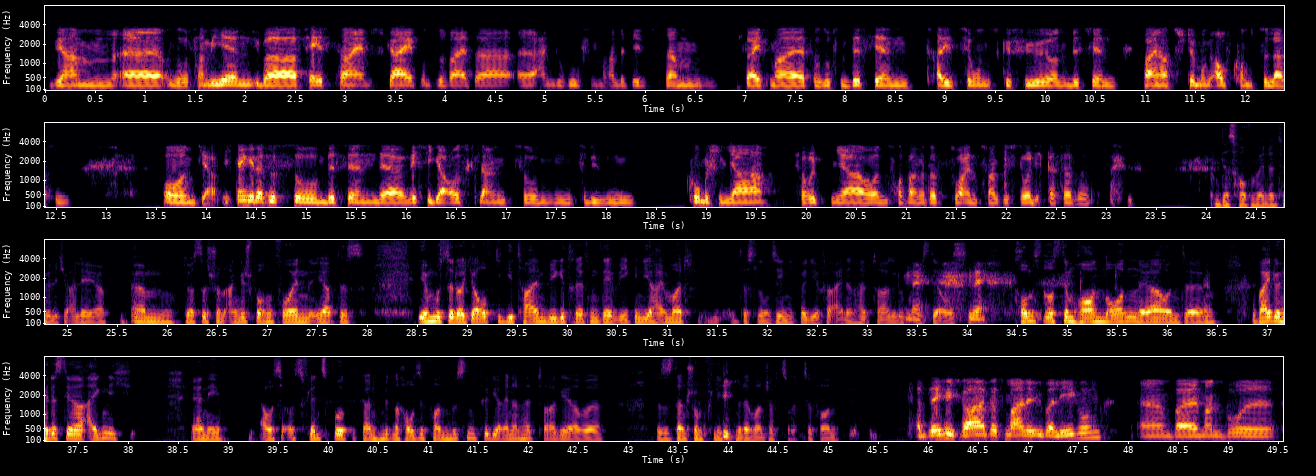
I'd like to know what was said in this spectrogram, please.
Wir haben äh, unsere Familien über FaceTime, Skype und so weiter äh, angerufen, haben mit denen zusammen, sag ich mal, versucht, ein bisschen Traditionsgefühl und ein bisschen Weihnachtsstimmung aufkommen zu lassen. Und ja, ich denke, das ist so ein bisschen der richtige Ausklang zum, zu diesem komischen Jahr, verrückten Jahr und hoffe einfach, dass 2021 deutlich besser wird. Das hoffen wir natürlich alle, ja. Ähm, du hast es schon angesprochen vorhin, ihr habt das, ihr musstet euch auch auf digitalen Wege treffen. Der Weg in die Heimat, das lohnt sich nicht bei dir für eineinhalb Tage. Du kommst nee, ja aus, nee. kommst aus dem Horn Norden, ja. Und ähm, wobei du hättest ja eigentlich, ja, nee, aus, aus Flensburg gar nicht mit nach Hause fahren müssen für die eineinhalb Tage, aber das ist dann schon Pflicht, mit der Mannschaft zurückzufahren. Tatsächlich war das mal eine Überlegung, äh, weil man wohl,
